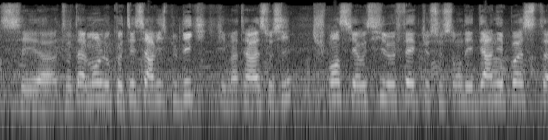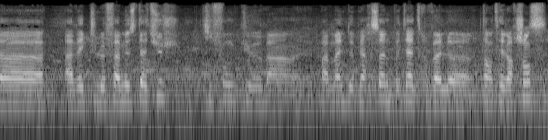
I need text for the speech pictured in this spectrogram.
C'est euh, totalement le côté service public qui m'intéresse aussi. Je pense qu'il y a aussi le fait que ce sont des derniers postes euh, avec le fameux statut qui font que ben, pas mal de personnes peut-être veulent tenter leur chance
